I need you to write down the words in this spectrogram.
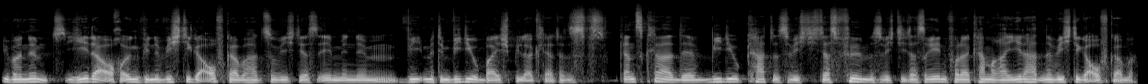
übernimmt, jeder auch irgendwie eine wichtige Aufgabe hat, so wie ich das eben in dem, mit dem Videobeispiel erklärt habe. Das ist ganz klar, der Videocut ist wichtig, das Film ist wichtig, das Reden vor der Kamera, jeder hat eine wichtige Aufgabe.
